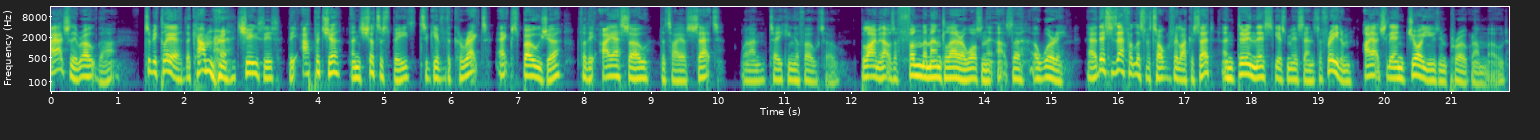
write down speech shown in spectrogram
I actually wrote that. To be clear, the camera chooses the aperture and shutter speed to give the correct exposure for the ISO that I have set when I'm taking a photo. Blimey, that was a fundamental error, wasn't it? That's a, a worry. Now, this is effortless photography, like I said, and doing this gives me a sense of freedom. I actually enjoy using program mode.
